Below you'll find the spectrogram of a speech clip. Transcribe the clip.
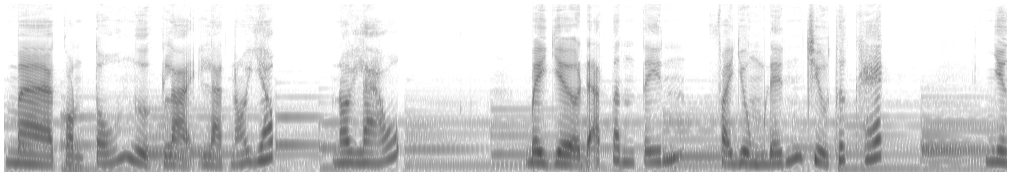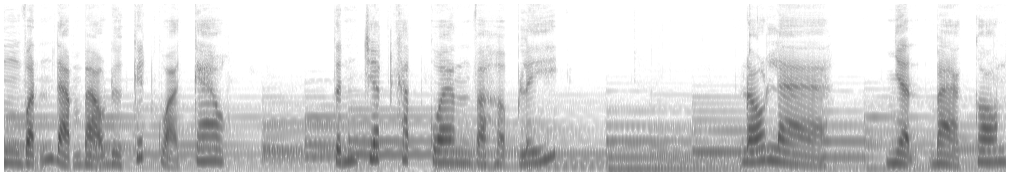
mà còn tố ngược lại là nói dốc, nói láo. Bây giờ đã tân tín, phải dùng đến chiêu thức khác, nhưng vẫn đảm bảo được kết quả cao, tính chất khách quan và hợp lý. Đó là nhận bà con,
